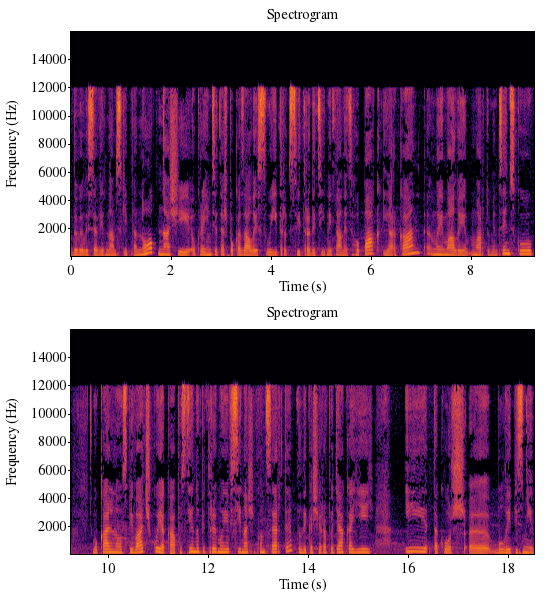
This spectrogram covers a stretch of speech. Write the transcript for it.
дивилися в'єтнамський танок. Наші українці теж показали свої свій традиційний танець гопак і аркан. Ми мали Марту Мінцинську вокальну співачку, яка постійно підтримує всі наші концерти. Велика щира подяка їй. І також е, були пісні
